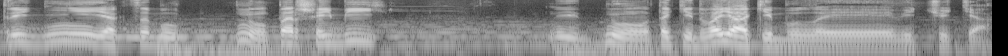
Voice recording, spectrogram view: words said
три дні, як це був ну, перший бій, і, ну, такі двоякі були відчуття.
